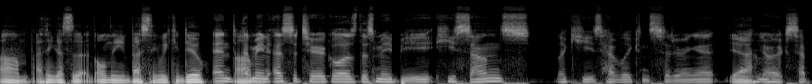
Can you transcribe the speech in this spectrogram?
Um, I think that's the only and best thing we can do. and I Um, mean, as satirical as this may be, he sounds like he's heavily considering it. Yeah. You know, accept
